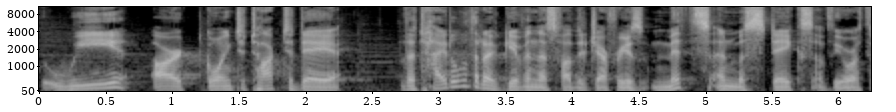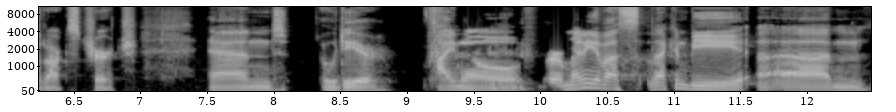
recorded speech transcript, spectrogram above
we are going to talk today. The title that I've given this, Father Geoffrey, is Myths and Mistakes of the Orthodox Church. And Oh dear. I know for many of us, that can be. Um,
